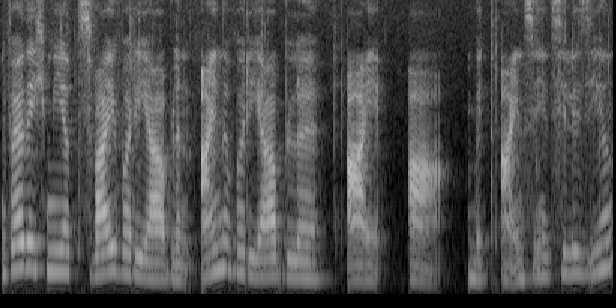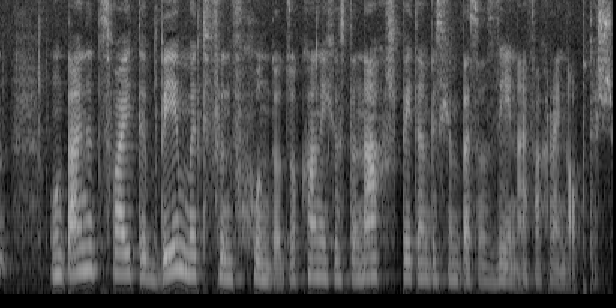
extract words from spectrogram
werde ich mir zwei Variablen, eine Variable a mit 1 initialisieren und eine zweite b mit 500. So kann ich es danach später ein bisschen besser sehen, einfach rein optisch.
